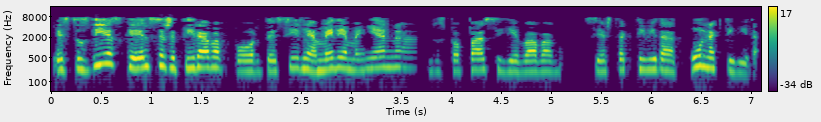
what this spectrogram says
Estos días que él se retiraba por decirle a media mañana, los papás se llevaban cierta actividad, una actividad,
